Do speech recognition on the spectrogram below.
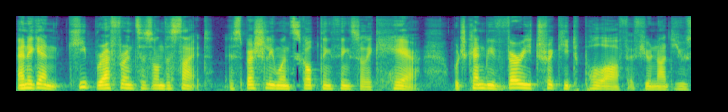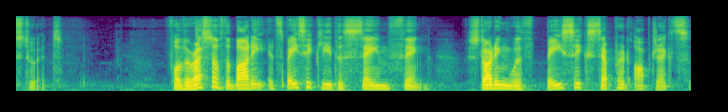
And again, keep references on the side, especially when sculpting things like hair, which can be very tricky to pull off if you're not used to it. For the rest of the body, it's basically the same thing, starting with basic separate objects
